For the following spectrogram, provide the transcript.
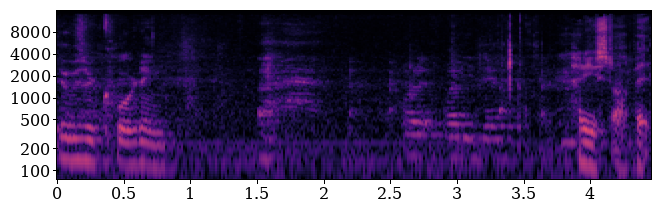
It was recording. What, what do you do? How do you stop it?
